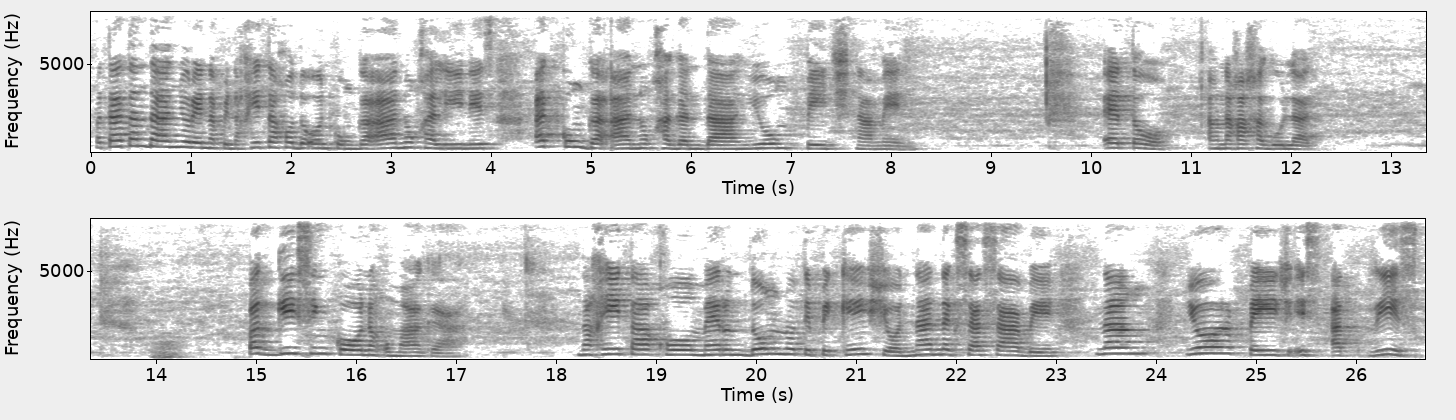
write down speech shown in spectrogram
Matatandaan nyo rin na pinakita ko doon kung gaano kalinis at kung gaano kaganda yung page namin. Ito, ang nakakagulat. Paggising ko ng umaga, nakita ko meron dong notification na nagsasabi ng your page is at risk.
